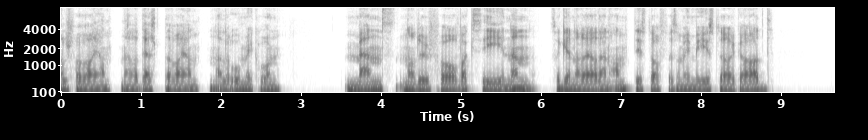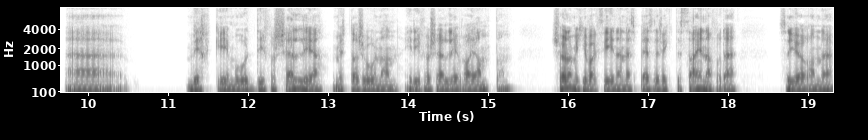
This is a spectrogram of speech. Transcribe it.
alfa-varianten, eller delta-varianten, eller omikron mens når du får vaksinen, så genererer den antistoffet som i mye større grad eh, virker imot de forskjellige mutasjonene i de forskjellige variantene. Selv om ikke vaksinen er spesifikt designa for det, så gjør han det.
